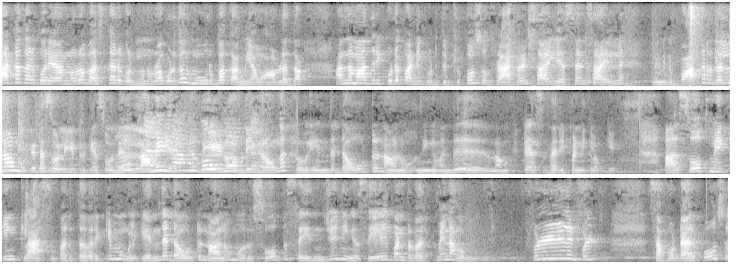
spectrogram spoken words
ஆட்டோக்காருக்கு ஒரு இரநூறுவா பஸ்காருக்கு ஒரு முந்நூறுரூவா கொடுத்தா ஒரு நூறுரூபா கம்மியாகும். அவ்வளோதான் அந்த மாதிரி கூட பண்ணி கொடுத்துட்ருக்கோம். ஸோ ஃப்ராக்ரன்ஸ் ஆயில் எசன்ஸ் ஆயில்னு எனக்கு பார்க்குறதெல்லாம் உங்ககிட்ட சொல்லிக்கிட்டு இருக்கேன். ஸோ இது எல்லாமே இருக்குது வேணும் அப்படிங்கிறவங்க. எந்த டவுட்டுனாலும் நீங்கள் வந்து நம்மக்கிட்ட சரி பண்ணிக்கலாம் ஓகே சோப் மேக்கிங் கிளாஸ் பொறுத்த வரைக்கும் உங்களுக்கு எந்த டவுட்டுனாலும் ஒரு சோப்பு செஞ்சு நீங்கள் சேல் பண்ணுற வரைக்குமே நாங்கள் ஃபுல் அண்ட் ஃபுல் சப்போர்ட்டாக இருப்போம். ஸோ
